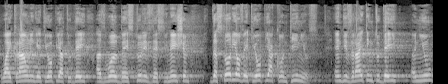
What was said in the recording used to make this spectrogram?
why crowning Ethiopia today as world-based tourist destination, the story of Ethiopia continues and is writing today a new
